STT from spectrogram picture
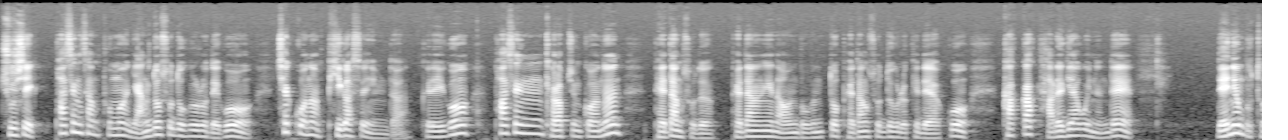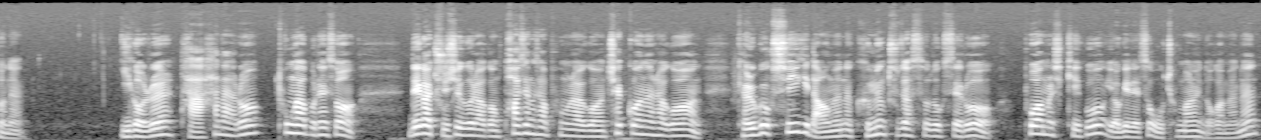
주식, 파생 상품은 양도소득으로 내고 채권은 비과세입니다. 그리고 파생 결합증권은 배당소득, 배당에 나온 부분 또 배당소득을 이렇게 내었고 각각 다르게 하고 있는데 내년부터는 이거를 다 하나로 통합을 해서 내가 주식을 하건 파생 상품을 하건 채권을 하건 결국 수익이 나오면은 금융투자소득세로 포함을 시키고 여기에 대해서 5천만 원이 넣어가면은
